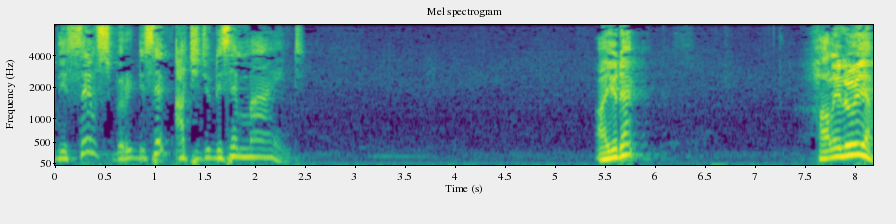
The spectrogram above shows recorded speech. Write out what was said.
the same spirit, the same attitude, the same mind. Are you there? Hallelujah.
